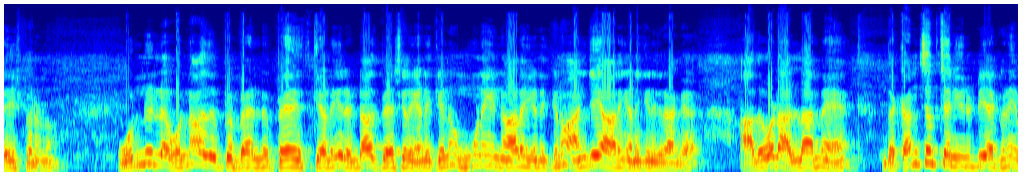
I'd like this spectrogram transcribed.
ரைஸ் பண்ணணும். ஒன்று இல்லை ஒன்றாவது இப்போ பேண்ட் பேஸ்கேலையும் ரெண்டாவது பேஸ்கேலையும் இணைக்கணும் மூணையும் நாளையும் இணைக்கணும் அஞ்சையும் ஆறையும் இணைக்கணுங்கிறாங்க அதோடு அல்லாமல் இந்த கன்சம்ஷன் யூனிட் ஏற்கனவே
